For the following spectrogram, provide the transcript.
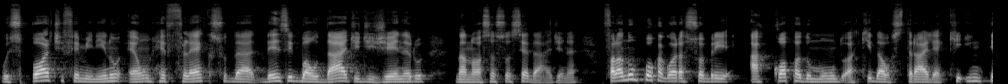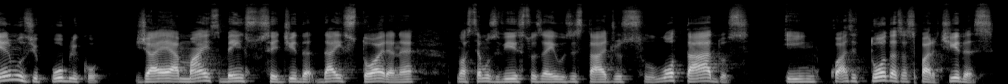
o esporte feminino é um reflexo da desigualdade de gênero na nossa sociedade, né? Falando um pouco agora sobre a Copa do Mundo aqui da Austrália, que em termos de público já é a mais bem sucedida da história, né? Nós temos vistos aí os estádios lotados em quase todas as partidas.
